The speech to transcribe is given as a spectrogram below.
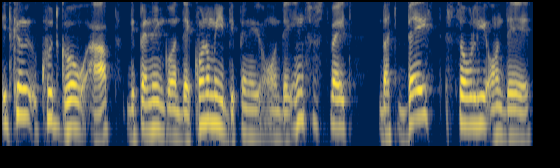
It could go up depending on the economy, depending on the interest rate, but based solely on the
